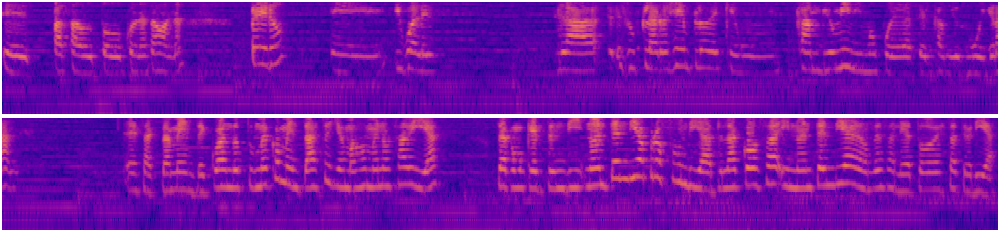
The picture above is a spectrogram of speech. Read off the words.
eh, pasado todo con la sabana, pero eh, igual es, la, es un claro ejemplo de que un cambio mínimo puede hacer cambios muy grandes. Exactamente. Cuando tú me comentaste, yo más o menos sabía. O sea, como que entendí, no entendía a profundidad la cosa y no entendía de dónde salía toda esta teoría.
